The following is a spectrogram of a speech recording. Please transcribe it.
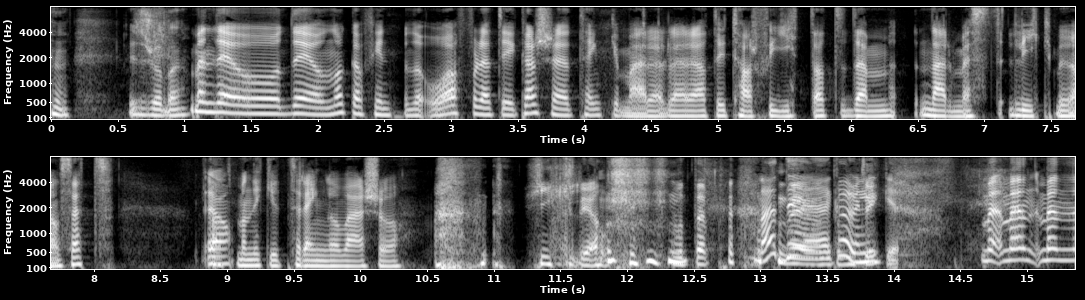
Hvis du. Men det er, jo, det er jo noe fint med det òg, for at de kanskje tenker mer, eller at de tar for gitt at de nærmest liker meg uansett. Ja. At man ikke trenger å være så hyggelig alltid mot dem. Nei, det kan hun like. Men, men, men,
